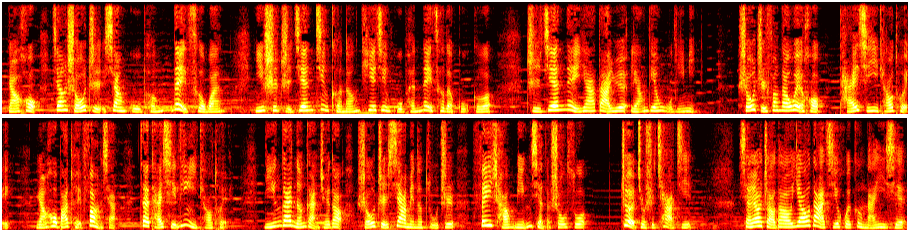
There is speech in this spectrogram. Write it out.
然后将手指向骨盆内侧弯。以使指尖尽可能贴近骨盆内侧的骨骼，指尖内压大约两点五厘米。手指放到位后，抬起一条腿，然后把腿放下，再抬起另一条腿。你应该能感觉到手指下面的组织非常明显的收缩，这就是髂肌。想要找到腰大肌会更难一些。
